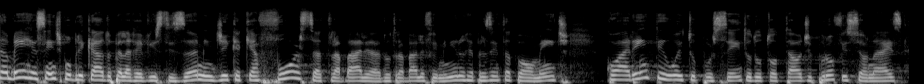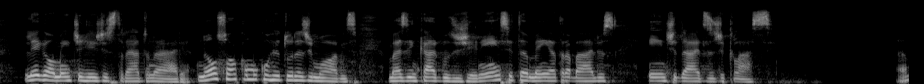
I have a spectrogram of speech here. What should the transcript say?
Também recente publicado pela revista Exame indica que a força do trabalho feminino representa atualmente 48% do total de profissionais legalmente registrado na área, não só como corretoras de imóveis, mas em cargos de gerência e também a trabalhos em entidades de classe. Tá?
